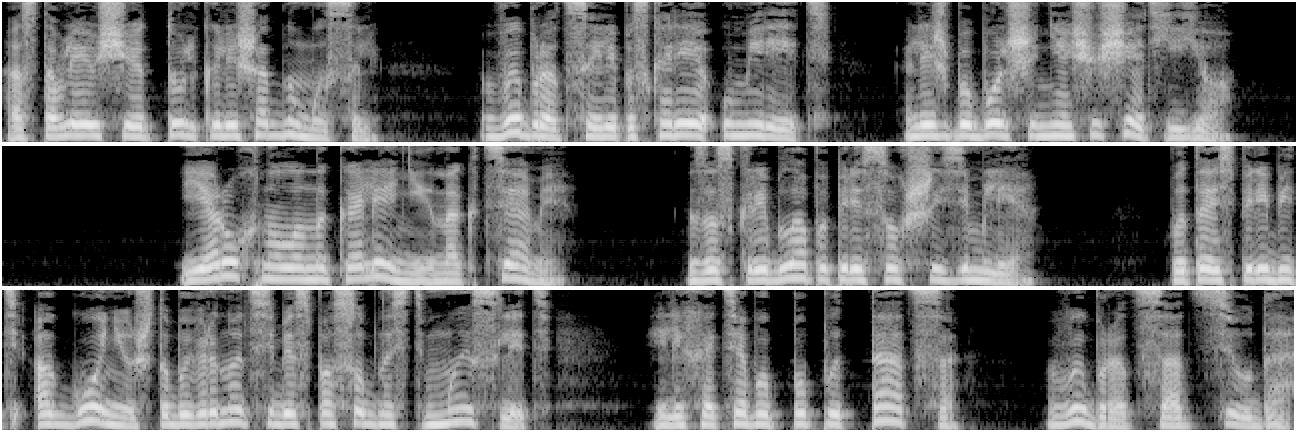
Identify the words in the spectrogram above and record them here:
оставляющая только лишь одну мысль — выбраться или поскорее умереть, лишь бы больше не ощущать ее. Я рухнула на колени и ногтями, заскребла по пересохшей земле — пытаясь перебить агонию, чтобы вернуть себе способность мыслить или хотя бы попытаться выбраться отсюда.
